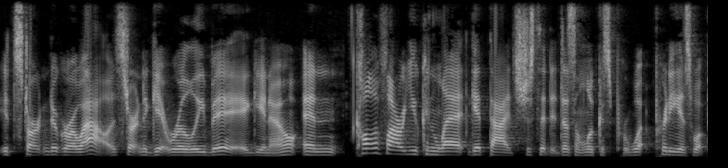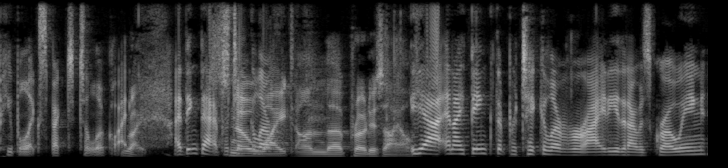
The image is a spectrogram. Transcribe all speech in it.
it's starting to grow out. It's starting to get really big, you know. And cauliflower, you can let get that. It's just that it doesn't look as pr- what pretty as what people expect it to look like. Right. I think that Snow particular White on the produce aisle. yeah, and I think the particular variety that I was growing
